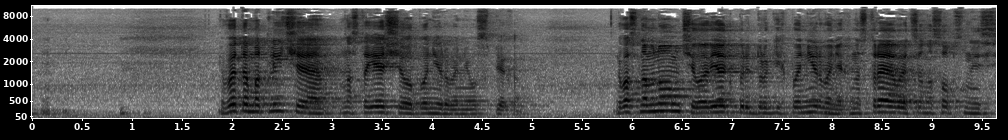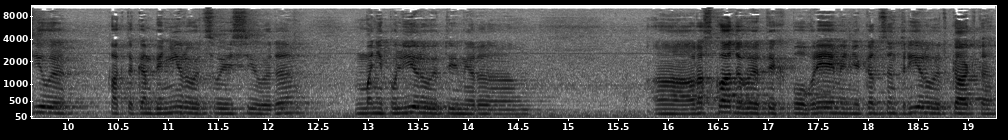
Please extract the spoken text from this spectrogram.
В этом отличие настоящего планирования успеха. В основном человек при других планированиях настраивается на собственные силы, как-то комбинирует свои силы, да? манипулирует ими, а раскладывает их по времени, концентрирует как-то.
